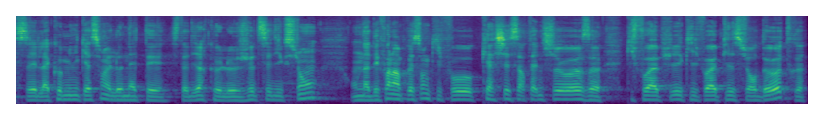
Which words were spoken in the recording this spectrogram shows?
c'est la communication et l'honnêteté. C'est-à-dire que le jeu de séduction, on a des fois l'impression qu'il faut cacher certaines choses, qu'il faut appuyer, qu'il faut appuyer sur d'autres,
